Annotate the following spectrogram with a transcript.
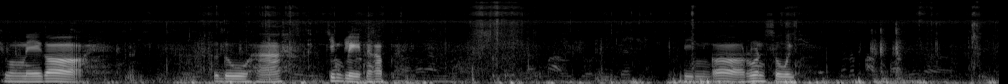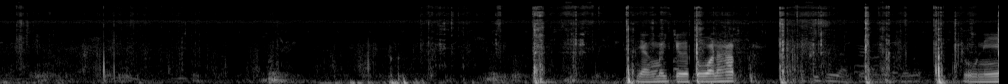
ช่วงนี้ก็ดูหาจิ้งหรีดนะครับ ดินก็ร่วนซุยยังไม่เจอตัวนะครับดูนี้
